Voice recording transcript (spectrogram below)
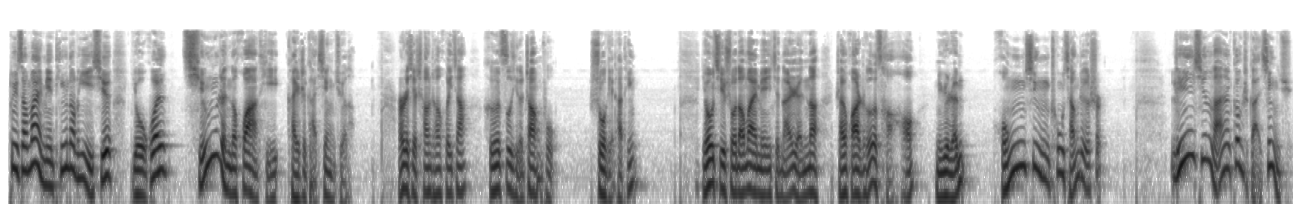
对在外面听到的一些有关情人的话题开始感兴趣了，而且常常回家和自己的丈夫说给他听，尤其说到外面一些男人呢沾花惹草，女人。红杏出墙这个事儿，林心兰更是感兴趣，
